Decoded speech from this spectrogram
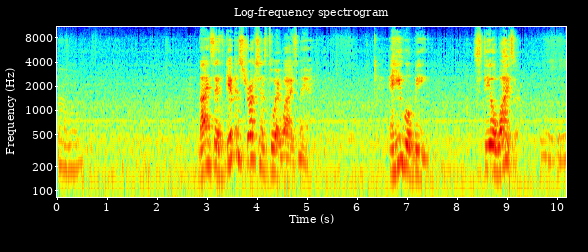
Mhm. 9 says, Give instructions to a wise man, and he will be still wiser. Mm-hmm.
